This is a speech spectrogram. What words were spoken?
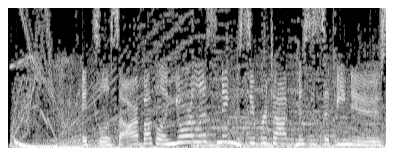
It's Alyssa Arbuckle, and you're listening to Super Talk Mississippi News.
